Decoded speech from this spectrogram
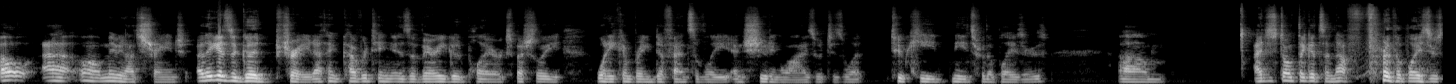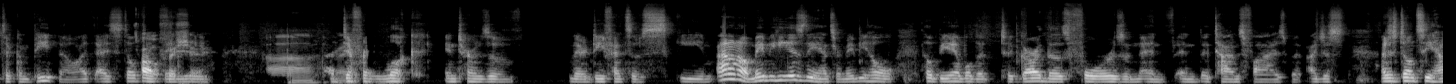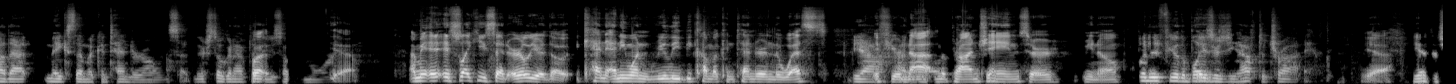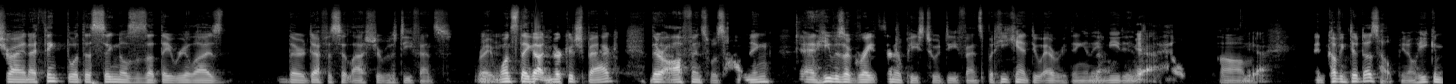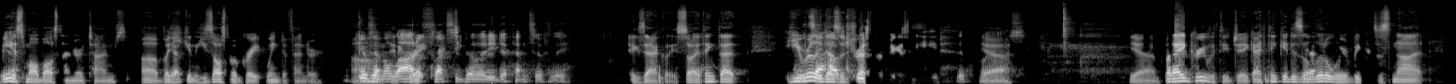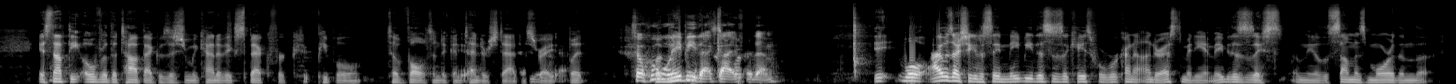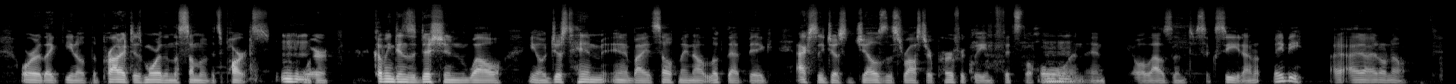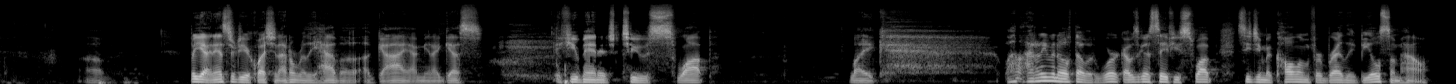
Oh, uh, well, maybe not strange. I think it's a good trade. I think Covington is a very good player, especially what he can bring defensively and shooting wise, which is what two key needs for the Blazers. Um, I just don't think it's enough for the Blazers to compete, though. I, I still think Oh, they for sure. need Uh, a right. different look in terms of their defensive scheme. I don't know. Maybe he is the answer. Maybe he'll he'll be able to, to guard those fours and, and and at times fives. But I just I just don't see how that makes them a contender all of a sudden. They're still going to have to But- do something more. yeah, I mean it's like you said earlier though. Can anyone really become a contender in the West Yeah, if you're I not know. LeBron James or you know? But if you're the Blazers, you have to try. Yeah, You have to try, and I think what the signals is that they realized their deficit last year was defense. Right. Mhm. Once they got Nurkic back, their offense was humming, Yeah. and he was a great centerpiece to a defense. But he can't do everything, and they No. needed Yeah. help. Um, Yeah. And Covington does help. You know, he can be a small ball center at times, uh, but Yep. he can. He's also a great wing defender. gives um, them a lot great- of flexibility defensively. Exactly. So I think that he And really does address their biggest need. Yeah. Yeah, but I agree with you, Jake. I think it is a little weird because it's not it's not the over the top acquisition we kind of expect for c- people to vault into contender status, Yeah. right? But So who But would maybe be that guy for them? it, well, I was actually going to say maybe this is a case where we're kind of underestimating it. Maybe this is a you know the sum is more than the or like you know the product is more than the sum of its parts. Mhm. Where Covington's addition, while you know just him uh, by itself may not look that big, actually just gels this roster perfectly and fits the hole Mhm. and and you know, allows them to succeed. I don't maybe I I, I don't know. Um, but yeah, in answer to your question, I don't really have a, a guy. I mean, I guess if you manage to swap like well, I don't even know if that would work. I was going to say if you swap CJ McCollum for Bradley Beal somehow,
